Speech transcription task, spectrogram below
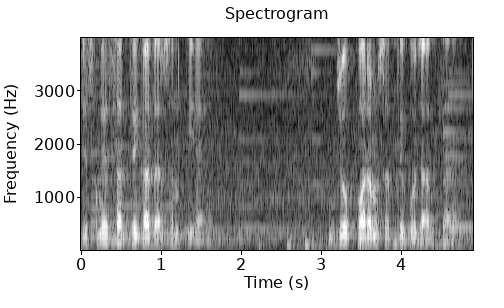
जिसने सत्य का दर्शन किया है, जो परम सत्य को जानता है।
